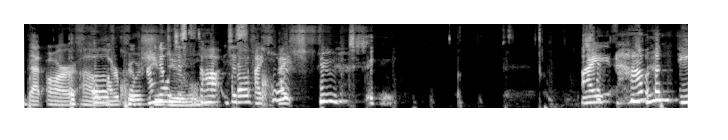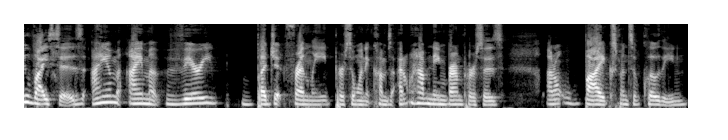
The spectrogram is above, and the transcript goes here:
that are uh, waterproof. I know. Do. Just stop. Just of I, course I, you do. I have a few vices. I am. I'm a very budget friendly person when it comes. I don't have name brand purses. I don't buy expensive clothing.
